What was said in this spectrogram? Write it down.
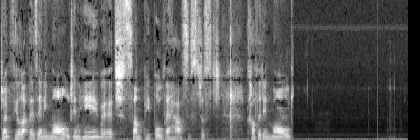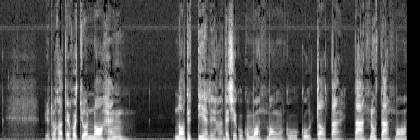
don't feel like there's any mold in here, which some people, their house is just covered in mold. Vì đó họ thấy chuồn nó hẳn, nó thì tia lì họ thấy sự của cô mong mong của cô trọ tài, ta nốt ta mò.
